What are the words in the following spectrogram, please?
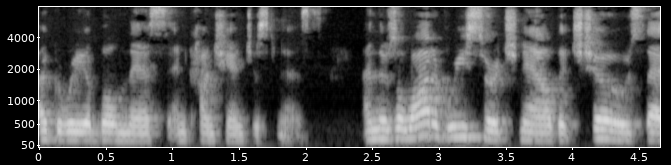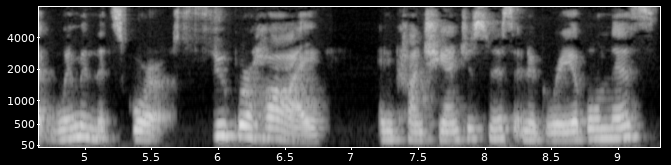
agreeableness, and conscientiousness. And there's a lot of research now that shows that women that score super high in conscientiousness and agreeableness,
